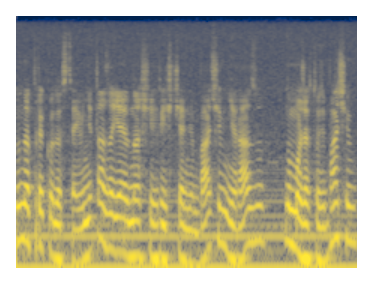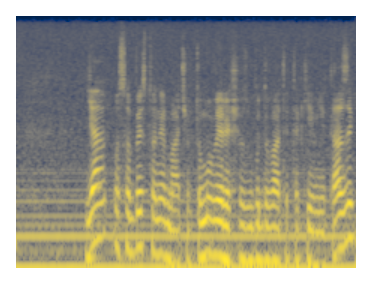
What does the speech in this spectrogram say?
Ну, наприклад, ось цей унітаза я в нашій грі ще не бачив ні разу. Ну, може хтось бачив. Я особисто не бачив, тому вирішив збудувати такий унітазик.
